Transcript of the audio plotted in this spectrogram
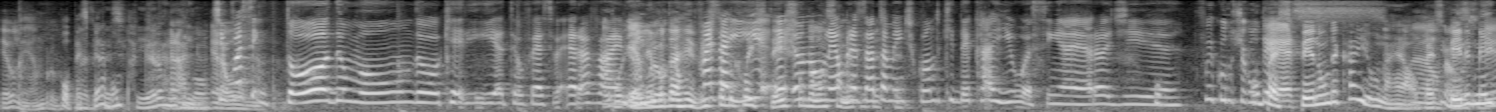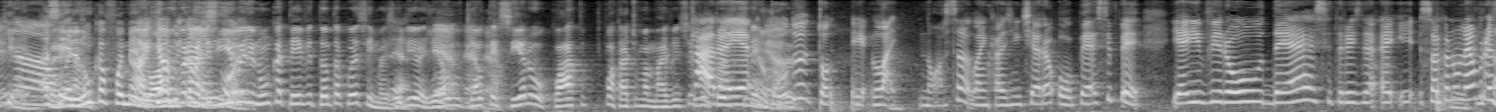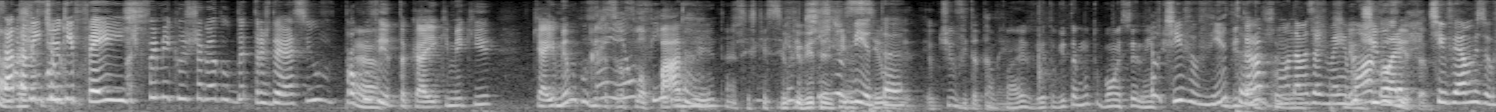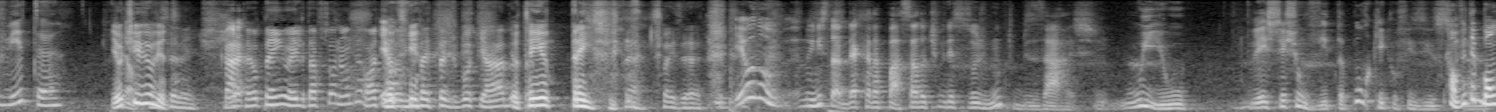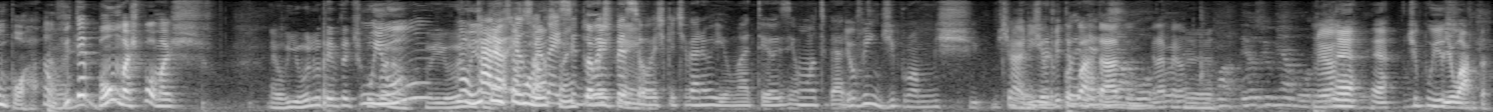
Eu lembro. Pô, o PSP era bom pra PSP era caralho. bom. Era tipo o- assim, todo mundo queria ter o PSP. Era Eu vibe. lembro, lembro da eu- revista Mas do aí PlayStation. eu não lembro exatamente quando que decaiu, assim, a era de. Foi quando chegou o, O DS. PSP não decaiu, na real. Não, o PSP não, ele meio que. não. Assim, ele nunca foi melhor aqui no Brasil ele nunca teve tanta coisa assim, mas É. ele, ele, é, É, o, é o é, terceiro ou quarto portátil mais seguido. Cara, é todo. to- é, lá, nossa, lá em casa a gente era o PSP. E aí virou o DS, 3D. é, e- só que eu não lembro que exatamente foi- o que Acho que fez. foi meio que o chegado do 3DS e o próprio É. Vita, que aí que meio que. Que aí mesmo com o Vita Ai, sendo é o flopado. Vita. Vita, Você esqueceu Eu que o Vita tive. Vita. Eu tive o Vita também. Rapaz, Vita, Vita é muito bom, excelente. Eu tive o Vita. Vita era Vou mandar mensagem pro meu Eu irmão o agora. Vita. Tivemos o Vita. Eu Não, tive o Vita. Excelente. Cara, eu, tenho- ele tá funcionando, é ótimo. eu Ele tenho- tá, tá desbloqueado. Eu tá- tenho três Vitas. Pois é. Eu, no, no início da década passada, eu tive decisões muito bizarras. Wii U, PlayStation Vita. Por que que eu fiz isso? Não, o Vita é bom, porra. Não, o Vita é bom, mas, pô, mas. É, o Wii U não tem muita desculpa, Wii U- não. O Wii U, Não, Cara, eu só conheci também. duas Também tem. pessoas que tiveram o Wii, o Matheus e um outro garoto. Eu vendi pra uma micharia, juro eu devia ter guardado. Era melhor. O Matheus e o Miyamoto. É, É, é. Tipo isso. E o Ata.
